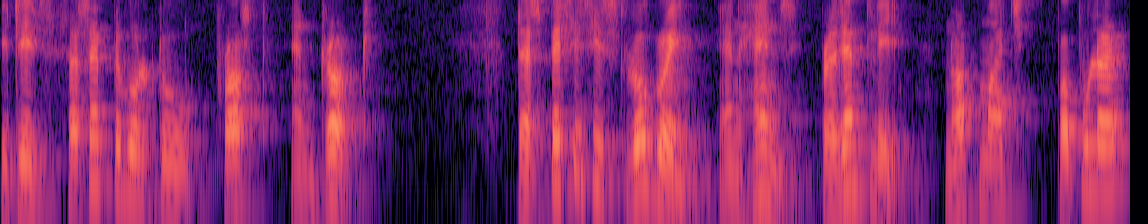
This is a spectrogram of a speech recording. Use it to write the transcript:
It is susceptible to frost and drought. The species is slow growing and hence presently not much popular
